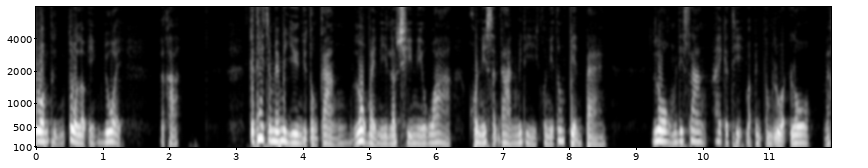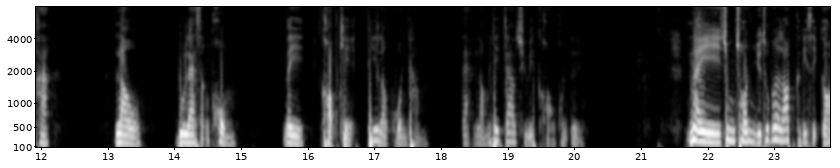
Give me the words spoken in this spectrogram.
รวมถึงตัวเราเองด้วยนะคะกะที่จะไม่มายืนอยู่ตรงกลางโลกใบนี้แล้วชี้นิ้วว่า คนนี้สันดานไม่ดี คนนี้ต้องเปลี่ยนแปลง โลกไม่ได้สร้างให้กะทิมาเป็นตำรวจโลกนะคะ เราดูแลสังคมในขอบเขตที่เราควรทำแต่เราไม่ได้เจ้าชีวิตของคนอื่น ในชุมชนยูทูบเบอร์รอบคดีสิกอ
